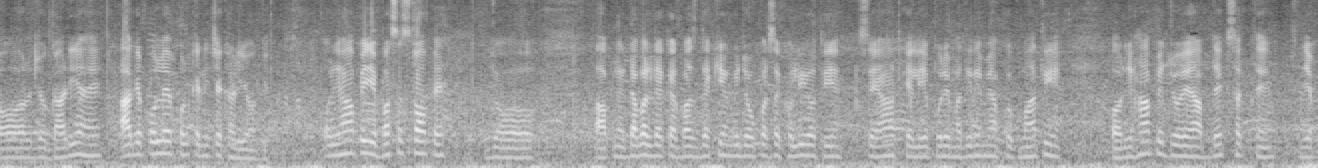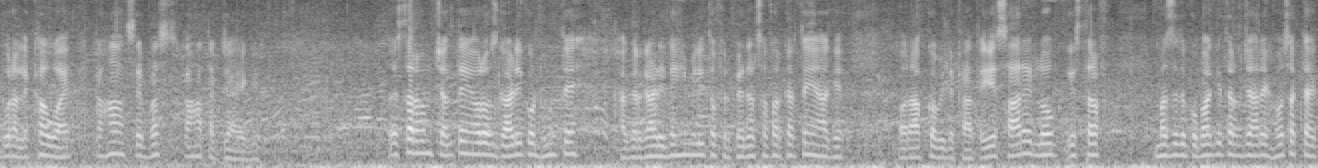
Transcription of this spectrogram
और जो गाड़ियाँ हैं, आगे पुल है, पुल के नीचे खड़ी होंगी। और यहाँ पे ये बस स्टॉप है, जो आपने डबल डेकर बस देखी होंगी, जो ऊपर से खुली होती है सेहत के लिए पूरे मदीने में आपको घुमाती हैं। और यहाँ पे जो है, आप देख सकते हैं, ये पूरा लिखा हुआ है, कहाँ से बस कहाँ तक जाएगी। तो इस तरह हम चलते हैं और उस गाड़ी को ढूंढते हैं। अगर गाड़ी नहीं मिली तो फिर पैदल सफ़र करते हैं आगे, और आपको भी दिखाते हैं। ये सारे लोग इस तरफ़ मस्जिद कुबा की तरफ़ जा रहे हैं। सकता है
